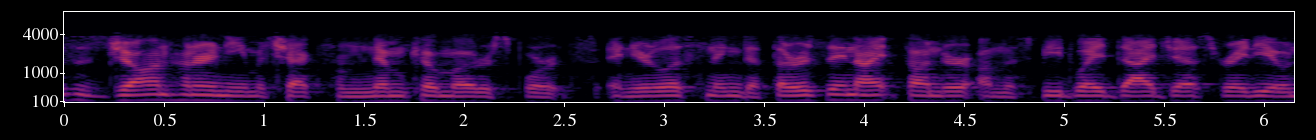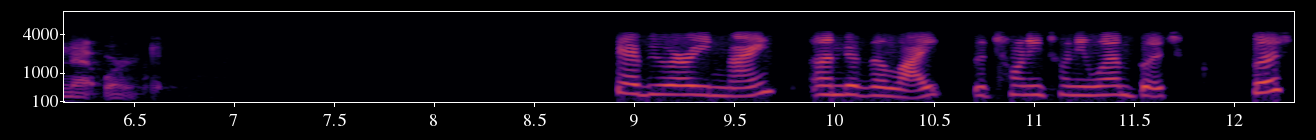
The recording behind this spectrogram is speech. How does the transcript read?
This is John Hunter Nemechek from NEMCO Motorsports, and you're listening to Thursday Night Thunder on the Speedway Digest Radio Network. February 9th, Under the Lights, the 2021 Busch, Busch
